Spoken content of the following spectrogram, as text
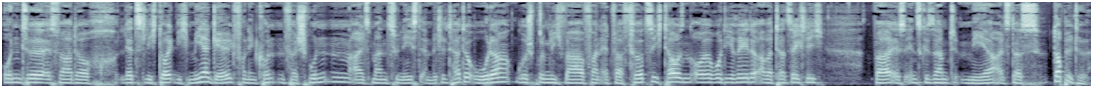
Und äh, es war doch letztlich deutlich mehr Geld von den Konten verschwunden, als man zunächst ermittelt hatte. Oder ursprünglich war von etwa 40.000 Euro die Rede, aber tatsächlich war es insgesamt mehr als das Doppelte.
